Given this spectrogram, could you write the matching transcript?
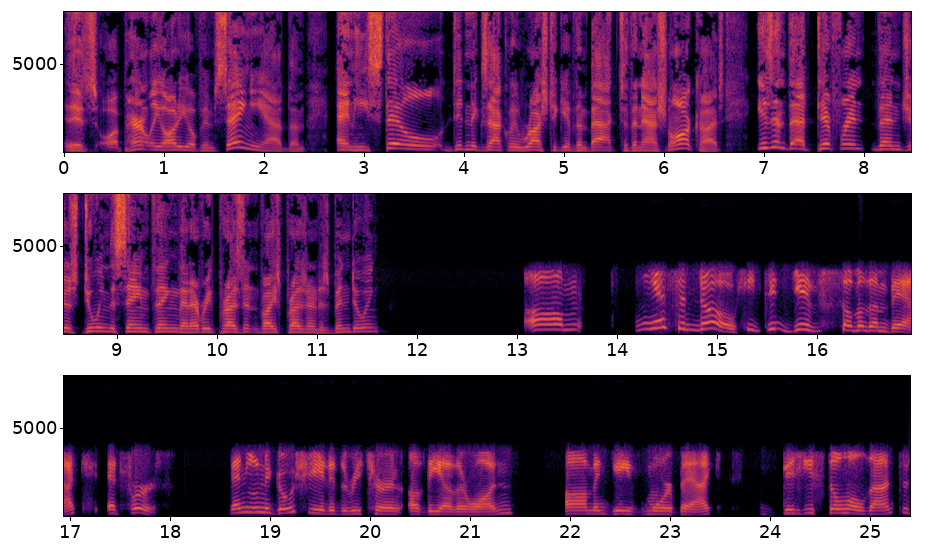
There's apparently audio of him saying he had them, and he still didn't exactly rush to give them back to the National Archives. Isn't that different than just doing the same thing that every president and vice president has been doing? Um, Yes and no. He did give some of them back at first. Then he negotiated the return of the other ones um, and gave more back. Did he still hold on to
